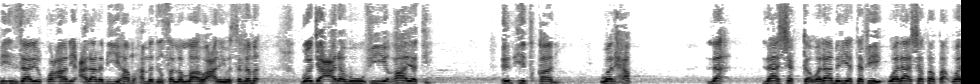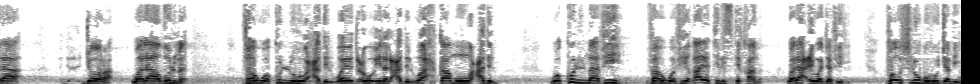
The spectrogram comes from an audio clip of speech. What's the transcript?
بإنزال القرآن على نبيها محمد صلى الله عليه وسلم وجعله في غاية الإتقان والحق. لا لا شك ولا مرية فيه ولا شطط ولا جور ولا ظلم فهو كله عدل ويدعو إلى العدل وأحكامه عدل وكل ما فيه فهو في غاية الاستقامة ولا عوج فيه. فأسلوبه جميل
